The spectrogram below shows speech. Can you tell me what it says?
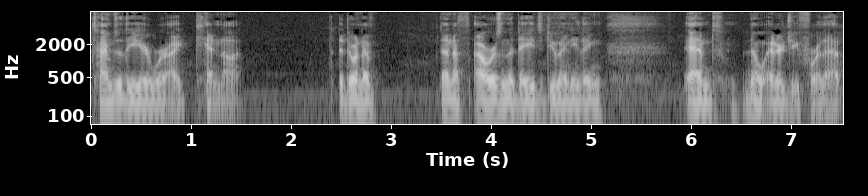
times of the year where I cannot. I don't have enough hours in the day to do anything, and no energy for that.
